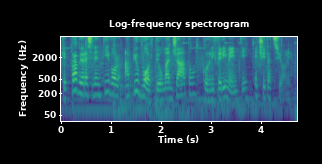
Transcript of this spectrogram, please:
che proprio Resident Evil ha più volte omaggiato con riferimenti e citazioni.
